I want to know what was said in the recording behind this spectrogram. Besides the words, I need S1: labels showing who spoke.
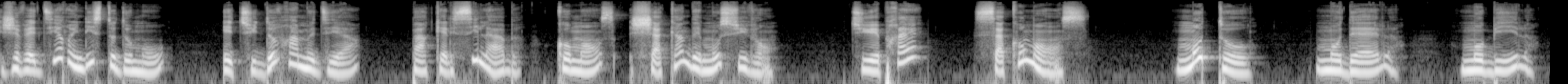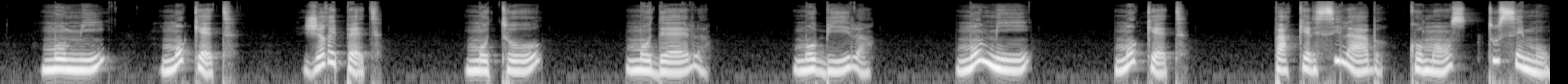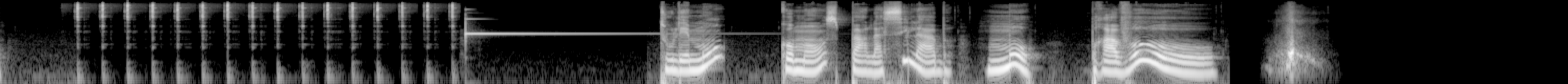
S1: Je vais dire une liste de mots et tu devras me dire par quelle syllabe commence chacun des mots suivants. Tu es prêt? Ça commence. Moto, modèle, mobile, momie, moquette. Je répète. Moto, modèle, mobile, momie, moquette. Par quelle syllabe commencent tous ces mots Tous les mots commencent par la syllabe mot. Bravo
